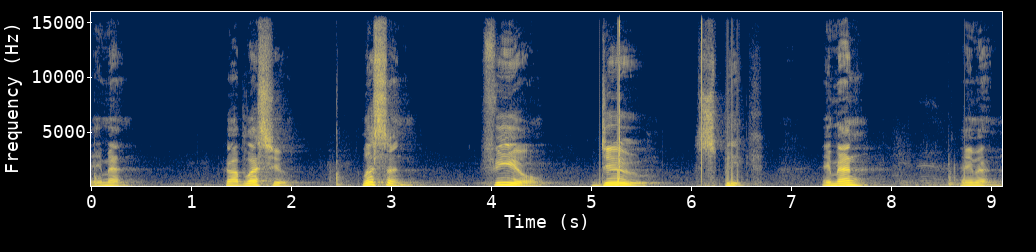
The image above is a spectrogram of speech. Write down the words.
Amen. God bless you. Listen, feel, do, speak. Amen. Amen. Amen.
